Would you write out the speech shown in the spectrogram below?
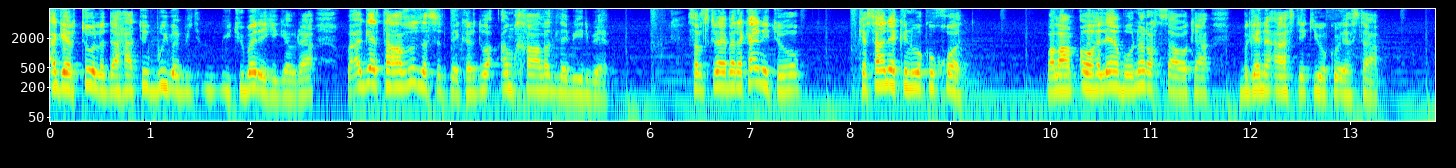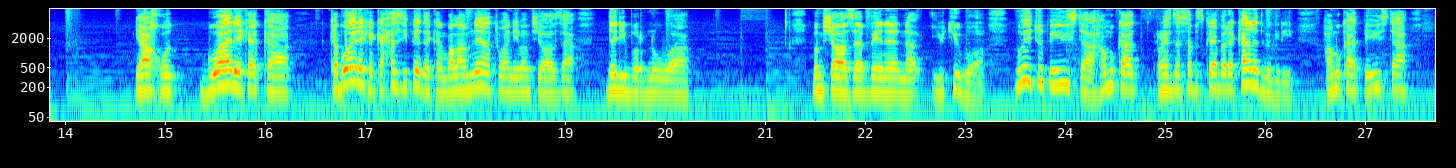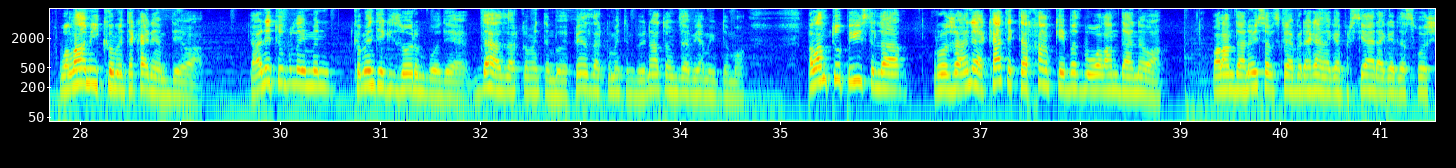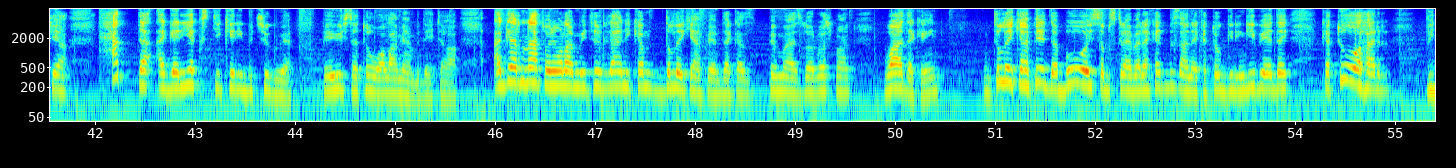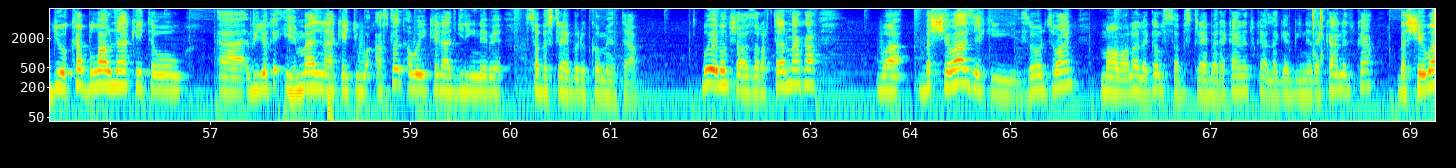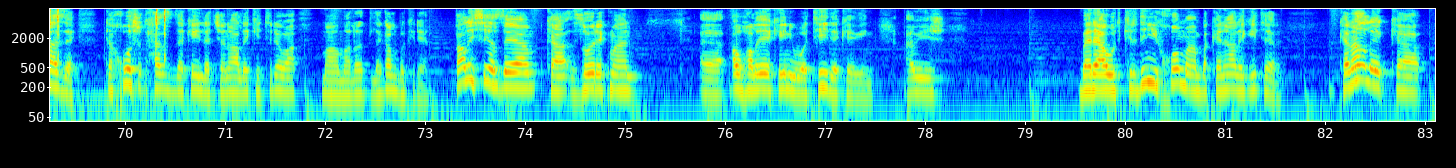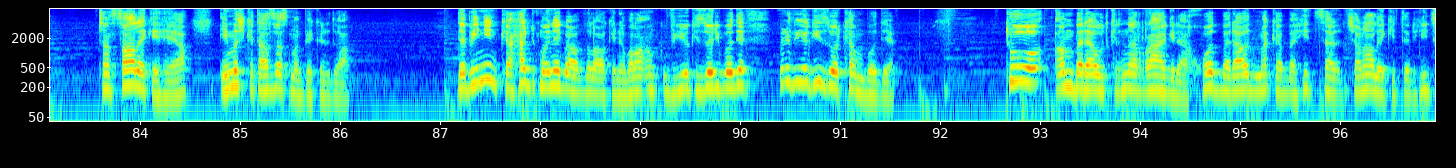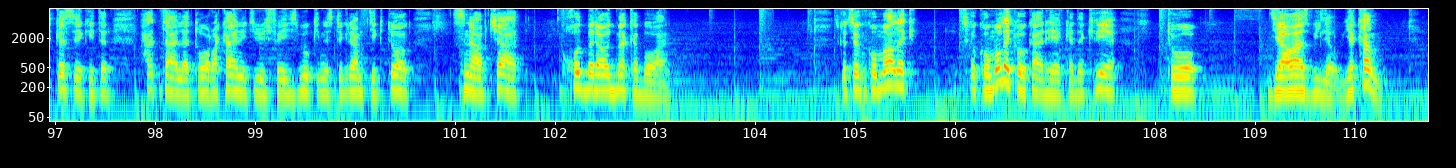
ئەگەر تۆ لە داهاتوو بووی بە یوتوبەرێکی گەورە و ئەگەر تازە دەستت پێکردووە ئەم خاڵت لەبیر بێ سبسکرایبەرەکانی تۆ کەسانێکن وەکو خۆت بەڵام ئەو هەلیان بۆ نەڕەخساوەکە بگەنە ئاستێکی وەکو ئێستا یاخود بوارێکە کە کە بوارێکە کە حەزی پێ دەکەم بەڵام ناتوانانی بەم شێوازە دەری بڕنووە بەم شازە بێنە یوتیوبەوە بۆیە تۆ پێویستە هەموو کات ڕێز لە سەبسکرایبەرەکانت بگری هەموو کات پێویستە وەڵامی کۆمنتەکانیان بدەوە لەانێ تۆ بڵێ من کمنتێکی زۆرم بۆ دێ دهزار کمنتم بۆ 500 کمنتم بێ ناتۆم جابی هەمی بدەمەوە بەڵام تۆ پێویستە لە ڕۆژانە کاتێک تەرخام بکەی بەس بۆ وەڵامدانەوە وەڵامدانەوەی سبسکرایبەرەکان ئەگە پرسیار ئەگەر دەستخۆشیە حتا ئەگەر یەک ستیکەری بچوک بێ پێویستە تۆ وەڵامیان بدەیتەوە ئەگەر ناتوانانی وەڵام بیتر لانی کەم دڵێکیان پێ دەکەس پێم وایە زۆر بەشمان وا دەکەین دڵێکیان پێ دە بۆی سبسکرایبەرەکەت بزانێت کە تۆ گرنگی بێدەی کە تۆ هەر ڤیددیوکە بڵاو ناکەیتەوە و ڤیددیوکە ئیهمال ناکەیت و ئەستن ئەوەی کەلات گرنگ نەبێت سبسکرایبەر و کۆمنتە بۆیە بم شازە ڕفتارماکە و بە شێوازێکی زۆر جوان مامەڵە لەگەڵ سبسکرایبەرەکانت بکە لەگە بینەرەکانت بکە بە شێوازێک کە خۆشت حەز دەکەی لە چەناڵێکی ترەوە مامەڵت لەگەڵ بکرێت پاڵی سێزدەیەم کە زۆرێکمان ئەو هەڵەیەکەین وەتی دەکەوین ئەویش بەراوردکردنی خۆمان بە کەناڵێکی تر کەناڵێک کە چەند ساڵێکە هەیە ئیمەش کە تازە دەستمان پێکردووە دەبینین کە هەردووکمانێک با بڵاوکەێ بەڵام ئەم ڤیوکی زۆری بۆ دێ من ڤیوکی زۆر کەم بۆ دێ تۆ ئەم بەراوتکردە ڕاگرە خۆت بەراود مەکە بە هیچ چەناڵێکی تر هیچ کەسێکی تر حتا لە تۆڕەکانی تریش فەیسبوک ئینستاگرام تیکتۆک سناپ چات خۆت بەراود مەکە بەوان چەند کۆماڵێک چکە کۆمەڵێک هۆکار هەیە کە دەکرێ تۆ جیاواز بی لەو یەکەم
